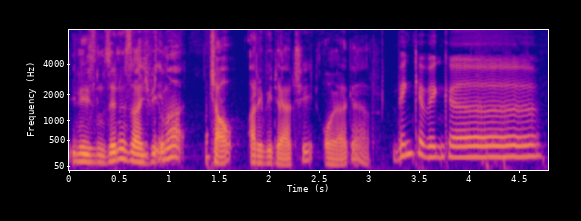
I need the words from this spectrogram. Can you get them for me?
In diesem Sinne sage ich wie immer, ciao, arrivederci, euer Gerd. Winke, winke.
